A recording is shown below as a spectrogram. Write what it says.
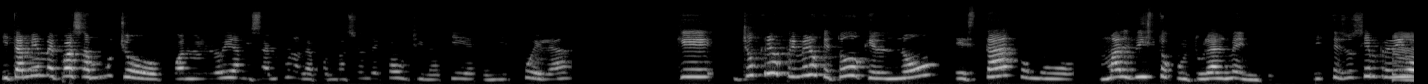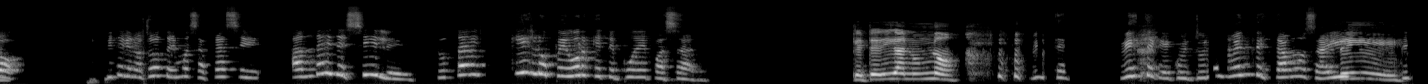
y también me pasa mucho cuando le doy a mis alumnos la formación de coaching aquí en mi escuela, que yo creo primero que todo que el no está como mal visto culturalmente. ¿Viste? Yo siempre digo, mm. viste que nosotros tenemos esa frase, andá y decile, total, ¿qué es lo peor que te puede pasar? Que te digan un no. ¿Viste? Viste que culturalmente estamos ahí. Sí.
